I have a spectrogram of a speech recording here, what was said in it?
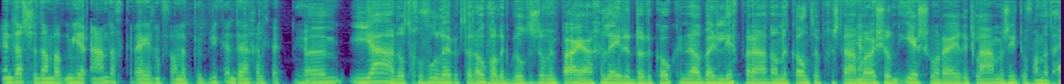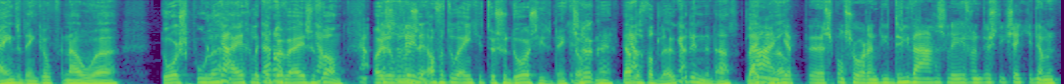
En dat ze dan wat meer aandacht krijgen van het publiek en dergelijke. Ja, um, ja dat gevoel heb ik dan ook wel. Ik bedoel, het is al een paar jaar geleden dat ik ook inderdaad bij de lichtparade aan de kant heb gestaan. Ja. Maar als je dan eerst zo'n rij reclame ziet of aan het einde, denk je ook van nou uh, doorspoelen ja, eigenlijk daarom, bij wijze ja, van. ja, maar als je dan af en toe eentje tussendoor ziet, dan denk je ook, nee, ja, dat is wat leuker inderdaad. Het lijkt me wel. Je hebt uh, sponsoren die drie wagens leveren, dus die zet je dan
